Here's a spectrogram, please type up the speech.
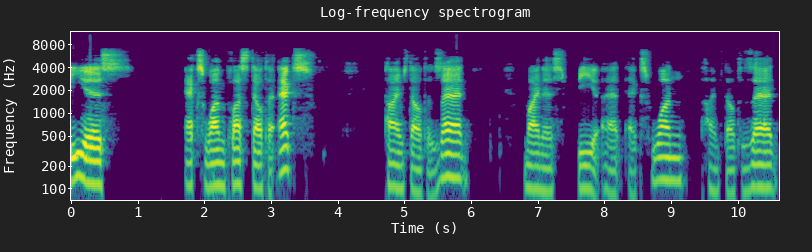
b is x1 plus delta x times delta z minus b at x1 times delta z,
